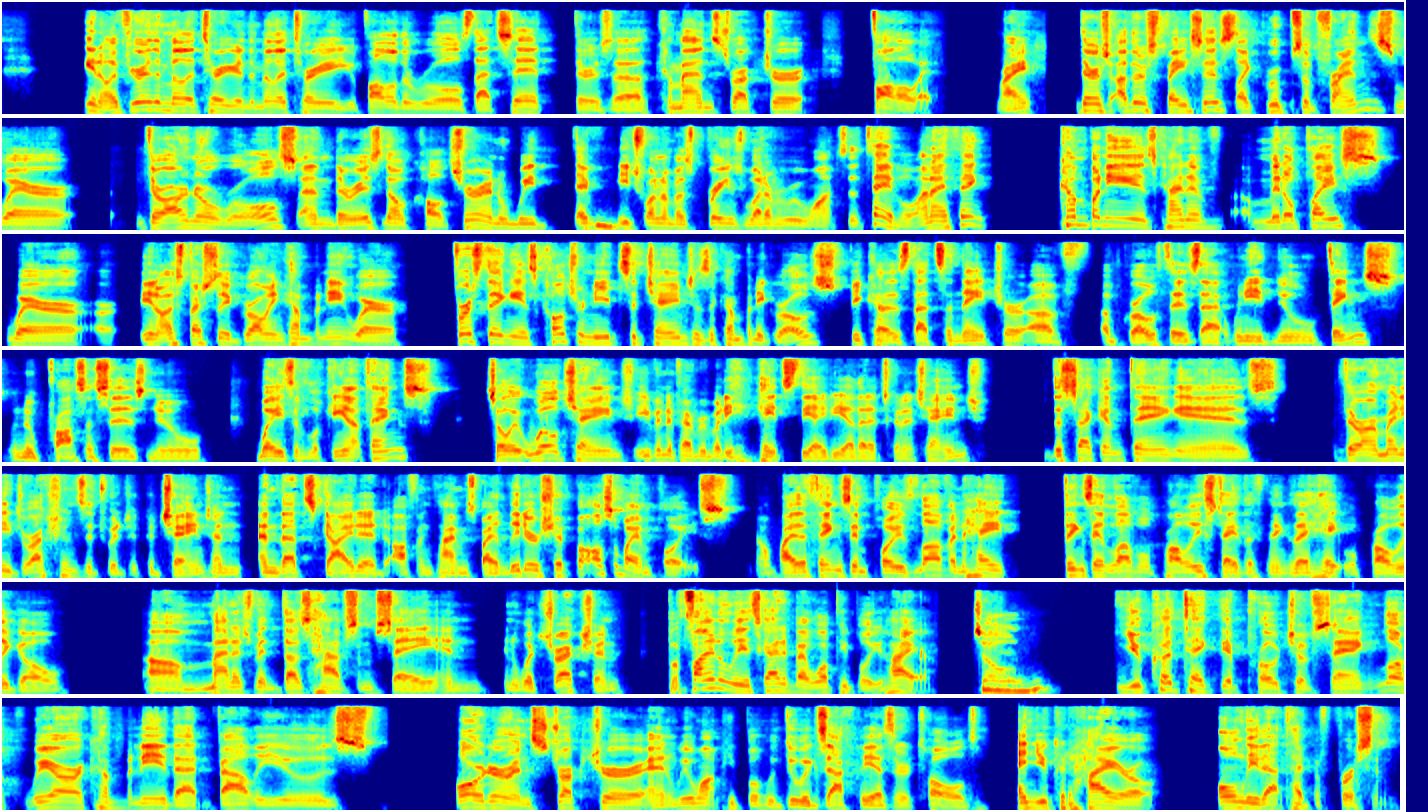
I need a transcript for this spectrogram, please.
You know if you're in the military you're in the military you follow the rules that's it. There's a command structure follow it right there's other spaces like groups of friends where there are no rules and there is no culture and we mm. each one of us brings whatever we want to the table. And i think company is kind of a middle place where you know especially a growing company where first thing is culture needs to change as a company grows because that's the nature of of growth is that we need new things new processes new ways of looking at things. So it will change even if everybody hates the idea that it's going to change. The second thing is there are many directions in which it could change, and and that's guided oftentimes by leadership, but also by employees. You know, by the things employees love and hate. Things they love will probably stay. The things they hate will probably go. Um, management does have some say in in which direction, but finally, it's guided by what people you hire. So mm-hmm. you could take the approach of saying, "Look, we are a company that values order and structure, and we want people who do exactly as they're told." And you could hire only that type of person,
